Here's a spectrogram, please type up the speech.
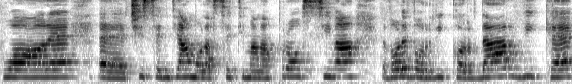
cuore, eh, ci sentiamo la settimana prossima. Volevo ricordarvi che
